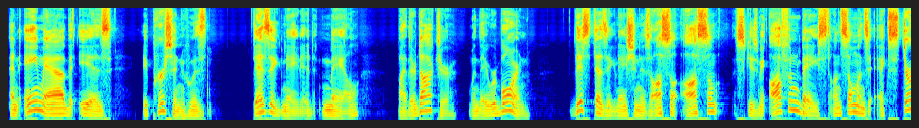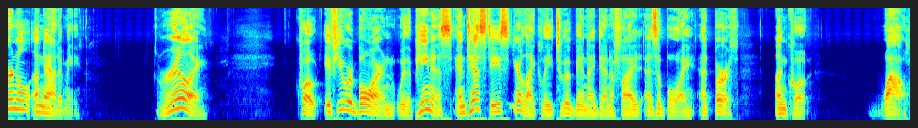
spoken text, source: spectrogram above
An AMAB is a person who is designated male by their doctor when they were born. This designation is also awesome, excuse me, often based on someone's external anatomy. Really? Quote, if you were born with a penis and testes, you're likely to have been identified as a boy at birth. Unquote. Wow,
